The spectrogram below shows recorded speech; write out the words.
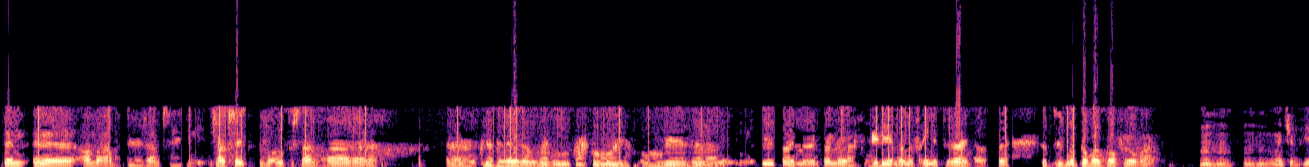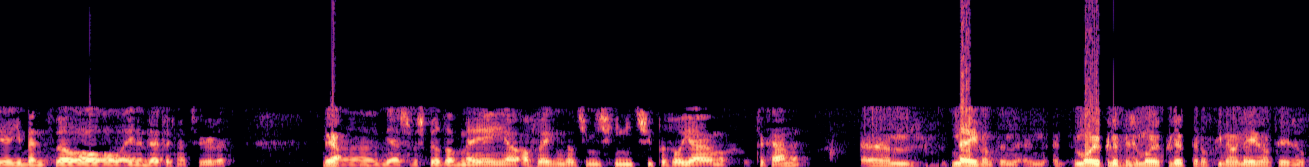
Een uh, ander avontuur zou ik zeker, zou ik zeker voor openstaan, maar uh, uh, in Nederland lijkt me ook echt wel mooi om weer, weer bij, mijn, bij mijn familie en bij mijn vrienden te zijn. Dat, dat is me toch ook wel veel waard. Mm -hmm, mm -hmm. Want je, je, je bent wel al, al 31 natuurlijk. Ja. Ja. Speelt dat mee in jouw afweging dat je misschien niet super veel jaren nog te gaan hebt? Um, nee, want een, een, een, mooie club is een mooie club. En of die nou in Nederland is of,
